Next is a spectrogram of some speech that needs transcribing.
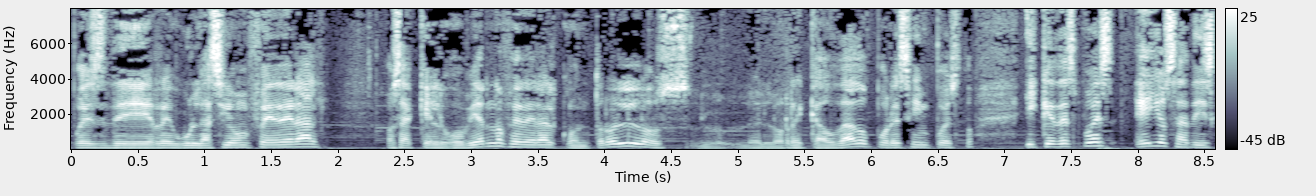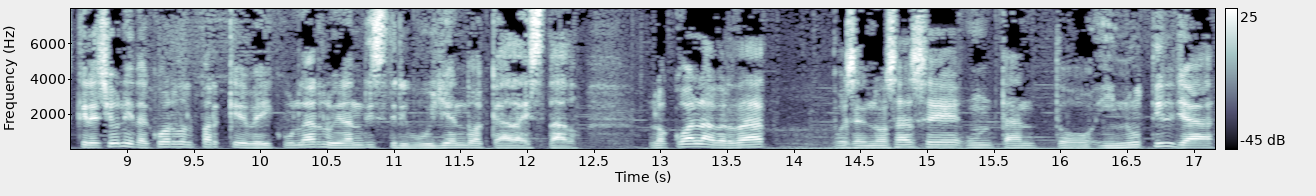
pues de regulación federal. O sea, que el gobierno federal controle los, lo, lo recaudado por ese impuesto y que después ellos a discreción y de acuerdo al parque vehicular lo irán distribuyendo a cada estado. Lo cual, la verdad, pues se nos hace un tanto inútil ya.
